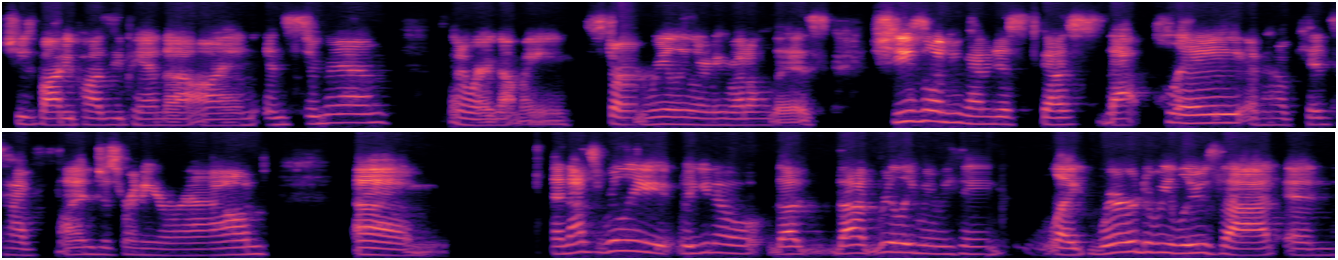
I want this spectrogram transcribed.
She's body positive panda on instagram kind of where I got my start really learning about all this. She's the one who kind of discussed that play and how kids have fun just running around. Um, and that's really, you know, that that really made me think like, where do we lose that, and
